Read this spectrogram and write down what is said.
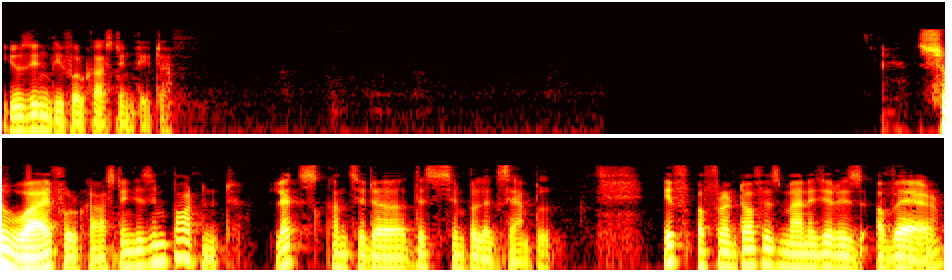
using the forecasting data. So why forecasting is important? Let's consider this simple example. If a front office manager is aware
